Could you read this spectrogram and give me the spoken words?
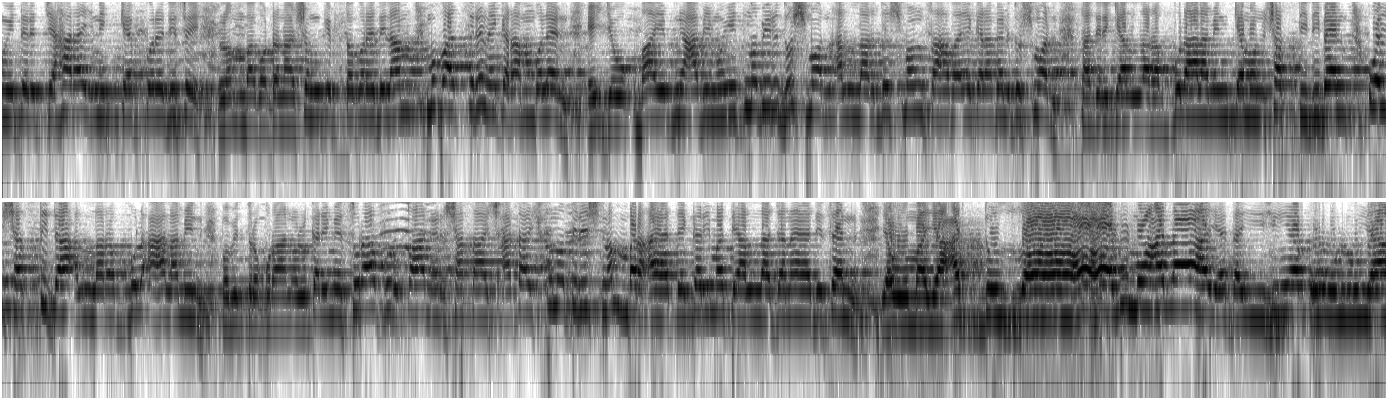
মুহিতের চেহারাই নিক্ষেপ করে দিছে। লম্বা ঘটনা সংক্ষিপ্ত করে দিলাম। মুফাসসিরিনে কেরাম বলেন, এই যে উকবা ইবনে আবি মুহিত নবীর দুশ্মন, আল্লাহর দুশ্মন সাহাবায়ে কেরামের দুশ্মন, তাদেরকে আল্লাহ রাব্বুল আলামিন কেমন শাস্তি দিবেন? ওই শাস্তিটা আল্লাহ রাব্বুল আলামিন পবিত্র কোরআনুল কারিমে সূরা ফুরকানের 27 28 29 নম্বর আয়াতে কারিমাতে আল্লাহ জানায়া দিবেন ইয়াউমা ইয়া'আদ্দু ইয়াদাইহি ইয়াকুলু ইয়া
